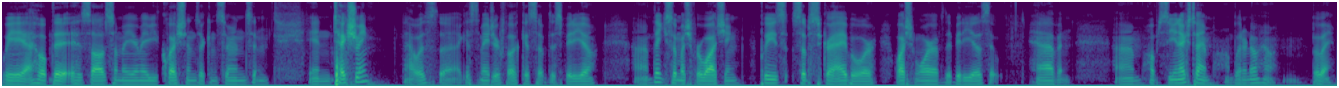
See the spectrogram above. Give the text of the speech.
We I hope that it has solved some of your maybe questions or concerns in, in texturing. That was the I guess the major focus of this video. Um, thank you so much for watching please subscribe or watch more of the videos that we have and um, hope to see you next time on Blender Know How. Bye bye.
